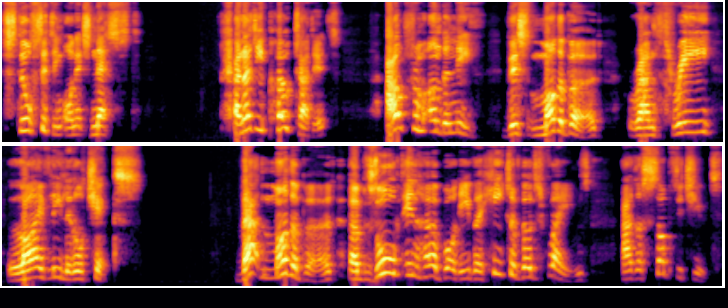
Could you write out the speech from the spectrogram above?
still sitting on its nest. And as he poked at it, out from underneath this mother bird ran three lively little chicks. That mother bird absorbed in her body the heat of those flames as a substitute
